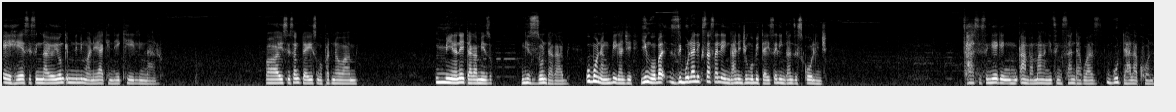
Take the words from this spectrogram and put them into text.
Ehe sisinginayo yonke imininingwane yakhe nekheli nalo. Hayi sisangidayisi ngopartner wami. Mina nedakamizwa ngizonda kabi. Ubona ngibika nje yingoba zibulala ikusasa lezingane njengoba edayisela izingane zesikole nje. Cha sisingeke ngiqamba manga ngithi ngisanda kwazi kudala khona.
